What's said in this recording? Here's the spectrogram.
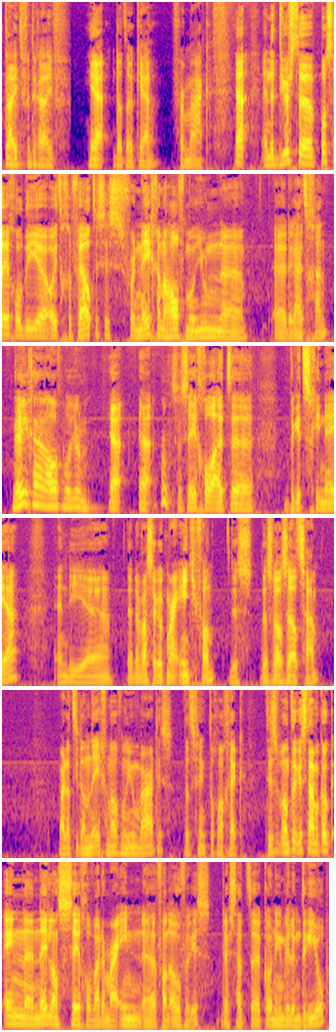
tijdverdrijf. Ja, dat ook, ja. Vermaak. Ja, en de duurste postzegel die eh, ooit geveild is, is voor 9,5 miljoen eh, eh, eruit gegaan. 9,5 miljoen. Ja, ja. Het is een zegel uit eh Brits-Guinea. En die, eh, ja, daar was er ook maar eentje van. Dus dat is wel zeldzaam. Maar dat die dan 9,5 miljoen waard is, dat vind ik toch wel gek. Het is, want er is namelijk ook één eh, Nederlandse zegel waar er maar één eh, van over is. Daar staat koning Willem III op.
